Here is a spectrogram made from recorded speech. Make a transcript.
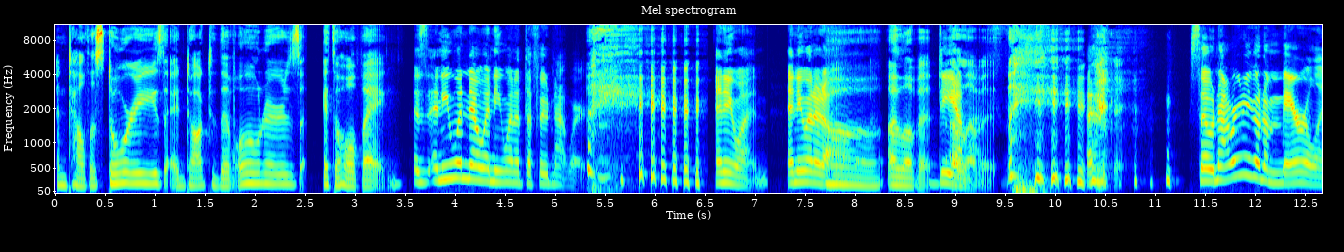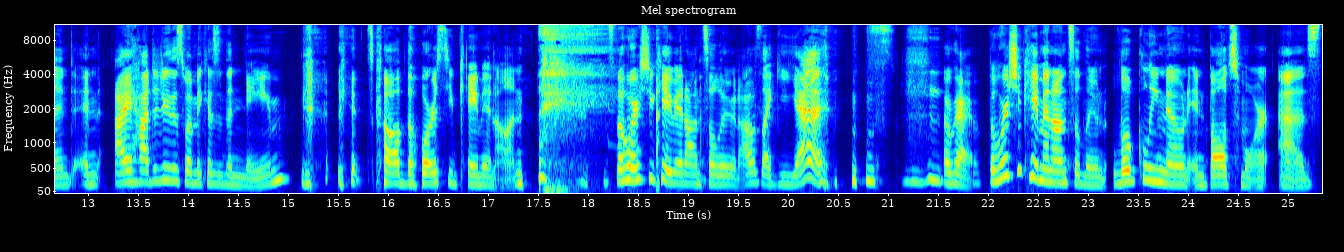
And tell the stories and talk to the owners. It's a whole thing. Does anyone know anyone at the Food Network? anyone? Anyone at all? Oh, I love it. DM I love us. it. Okay. So now we're going to go to Maryland, and I had to do this one because of the name. it's called The Horse You Came In On. it's The Horse You Came In On Saloon. I was like, yes. okay. The Horse You Came In On Saloon, locally known in Baltimore as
